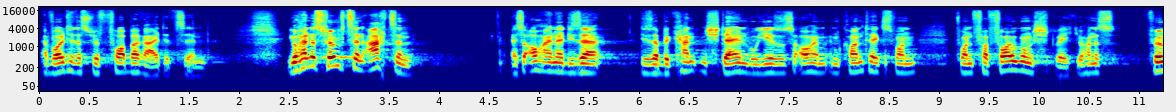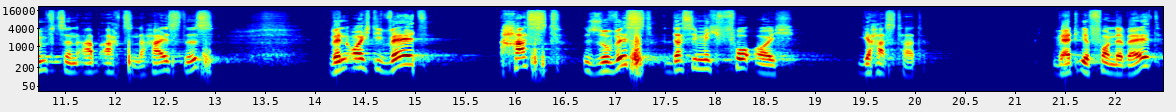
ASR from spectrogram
Er wollte, dass wir vorbereitet sind. Johannes 15, 18 ist auch einer dieser, dieser bekannten Stellen, wo Jesus auch im, im Kontext von, von Verfolgung spricht. Johannes 15 ab 18. Da heißt es, wenn euch die Welt hasst, so wisst, dass sie mich vor euch gehasst hat. Werdet ihr von der Welt?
